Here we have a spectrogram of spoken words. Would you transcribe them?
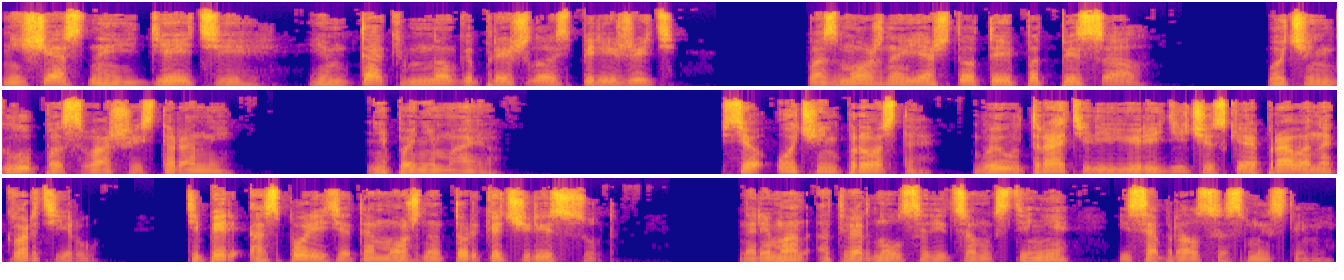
Несчастные дети, им так много пришлось пережить. Возможно, я что-то и подписал. Очень глупо с вашей стороны. Не понимаю. Все очень просто. Вы утратили юридическое право на квартиру. Теперь оспорить это можно только через суд. Нариман отвернулся лицом к стене и собрался с мыслями.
